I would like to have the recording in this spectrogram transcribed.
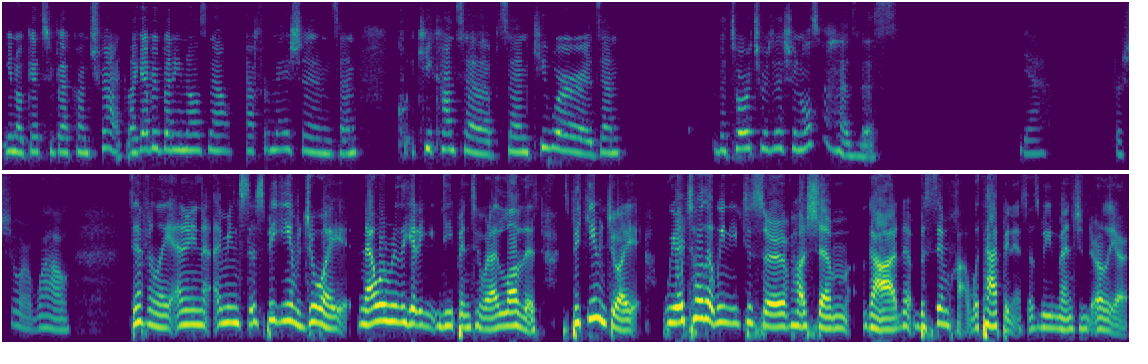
you know gets you back on track. Like everybody knows now affirmations and key concepts and keywords, and the Torah tradition also has this. Yeah, for sure. Wow. Definitely. I mean, I mean, so speaking of joy, now we're really getting deep into it. I love this. Speaking of joy, we are told that we need to serve Hashem, God, besimcha, with happiness, as we mentioned earlier.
